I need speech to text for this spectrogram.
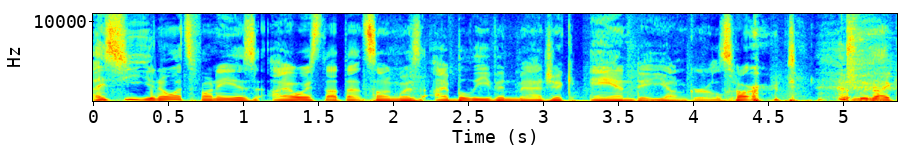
I see. You know what's funny is I always thought that song was "I believe in magic and a young girl's heart." Like,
